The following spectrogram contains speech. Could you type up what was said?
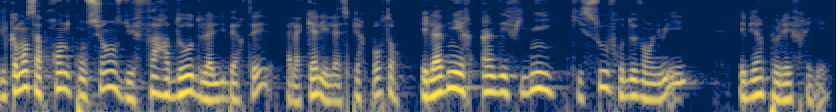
Il commence à prendre conscience du fardeau de la liberté à laquelle il aspire pourtant. Et l'avenir indéfini qui s'ouvre devant lui, eh bien, peut l'effrayer.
